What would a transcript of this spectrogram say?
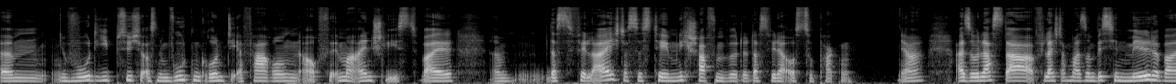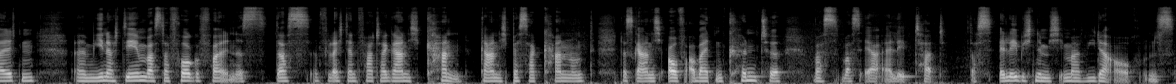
ähm, wo die Psyche aus einem guten Grund die Erfahrungen auch für immer einschließt, weil ähm, das vielleicht das System nicht schaffen würde, das wieder auszupacken. Ja, also lass da vielleicht auch mal so ein bisschen Milde walten, ähm, je nachdem, was da vorgefallen ist, dass vielleicht dein Vater gar nicht kann, gar nicht besser kann und das gar nicht aufarbeiten könnte, was, was er erlebt hat. Das erlebe ich nämlich immer wieder auch. Und es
